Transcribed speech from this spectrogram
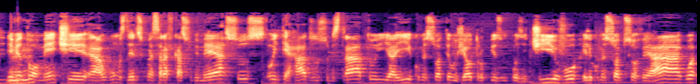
Uhum. Eventualmente, alguns deles começaram a ficar submersos ou enterrados no substrato, e aí começou a ter um geotropismo positivo, ele começou a absorver água,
